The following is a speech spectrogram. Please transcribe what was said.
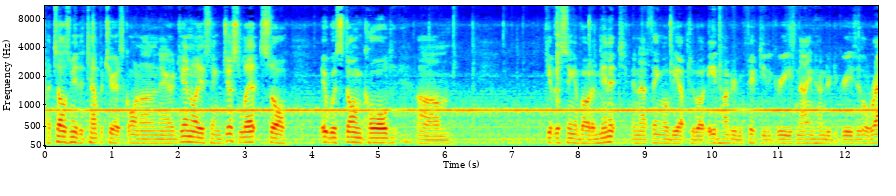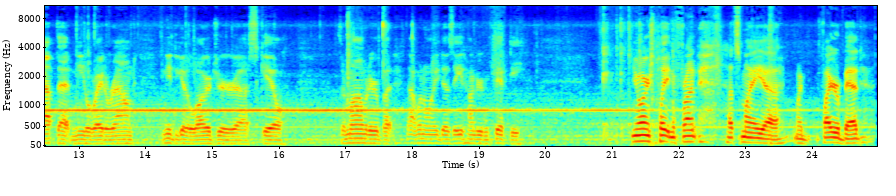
that tells me the temperature that's going on in there. Generally this thing just lit so it was stone cold. Um, give this thing about a minute and that thing will be up to about 850 degrees 900 degrees. It'll wrap that needle right around. You need to get a larger uh, scale thermometer but that one only does 850 the orange plate in the front that's my uh, my fire bed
